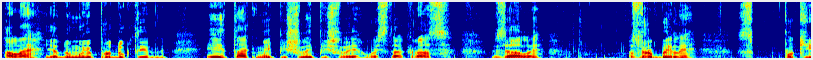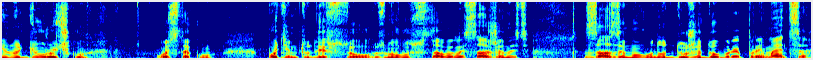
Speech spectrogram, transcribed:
але я думаю, продуктивним. І так ми пішли, пішли. Ось так раз, взяли, зробили спокійну дюрочку, ось таку. Потім туди знову вставили саджанець. За зиму воно дуже добре прийметься.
